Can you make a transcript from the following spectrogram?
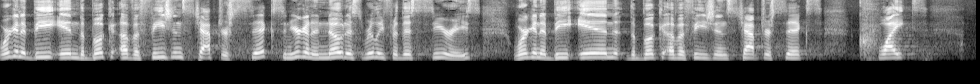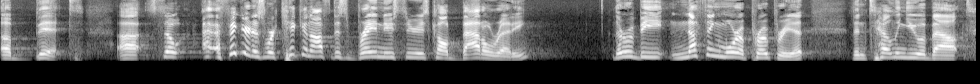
we're going to be in the book of Ephesians, chapter 6. And you're going to notice, really, for this series, we're going to be in the book of Ephesians, chapter 6, quite a bit. Uh, so I figured as we're kicking off this brand new series called Battle Ready, there would be nothing more appropriate than telling you about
